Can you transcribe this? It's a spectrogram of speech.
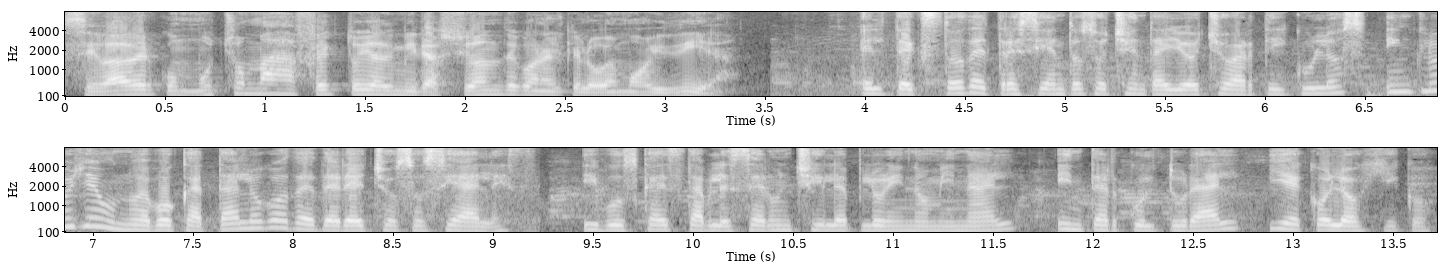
se va a ver con mucho más afecto y admiración de con el que lo vemos hoy día. El texto de 388 artículos incluye un nuevo catálogo de derechos sociales y busca establecer un Chile plurinominal, intercultural y ecológico,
